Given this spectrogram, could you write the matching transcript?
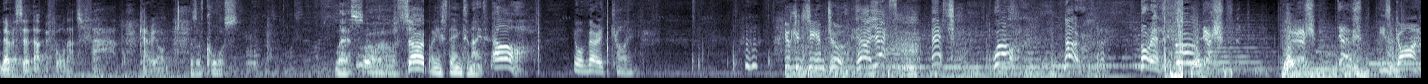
Never said that before. That's fab. Carry on. As of course. Les. Oh, so. Where are you staying tonight? Oh, you're very kind. You can see him too. Yeah, yes. It. Well, no. Not really. He's gone.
